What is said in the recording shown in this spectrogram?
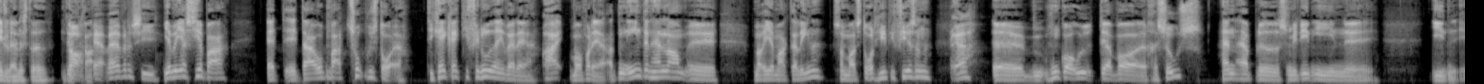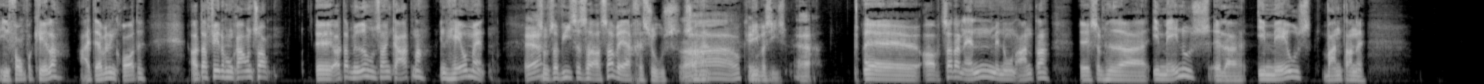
eller andet sted i Nå, grad. ja, hvad vil du sige? Jamen, jeg siger bare, at øh, der er åbenbart to historier. De kan ikke rigtig finde ud af, hvad det er. Nej. hvorfor det er. Og den ene, den handler om øh, Maria Magdalena, som var et stort hit i 80'erne. Ja. Øh, hun går ud der, hvor øh, Jesus, han er blevet smidt ind i en, øh, i en, i en form for kælder. Nej, det er vel en grotte. Og der finder hun graven tom. Øh, og der møder hun så en gartner, en havemand, Ja. som så viser sig at så være Jesus. så han, Ah, okay. Lige præcis. Ja. Øh, og så er der en anden med nogle andre, øh, som hedder Emmaus, eller Emmaus vandrene.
